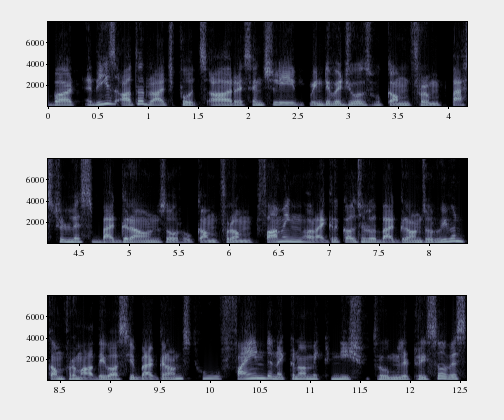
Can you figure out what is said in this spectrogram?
But these other Rajputs are essentially individuals who come from pastoralist backgrounds or who come from farming or agricultural backgrounds or who even come from Adivasi backgrounds who find an economic niche through military service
